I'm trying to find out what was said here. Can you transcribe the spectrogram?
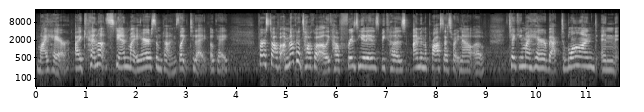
my hair. I cannot stand my hair sometimes, like today, okay? First off, I'm not going to talk about like how frizzy it is because I'm in the process right now of taking my hair back to blonde and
